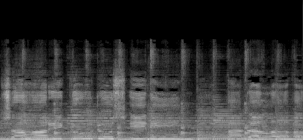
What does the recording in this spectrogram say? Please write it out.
Bocah kudus ini adalah aku.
